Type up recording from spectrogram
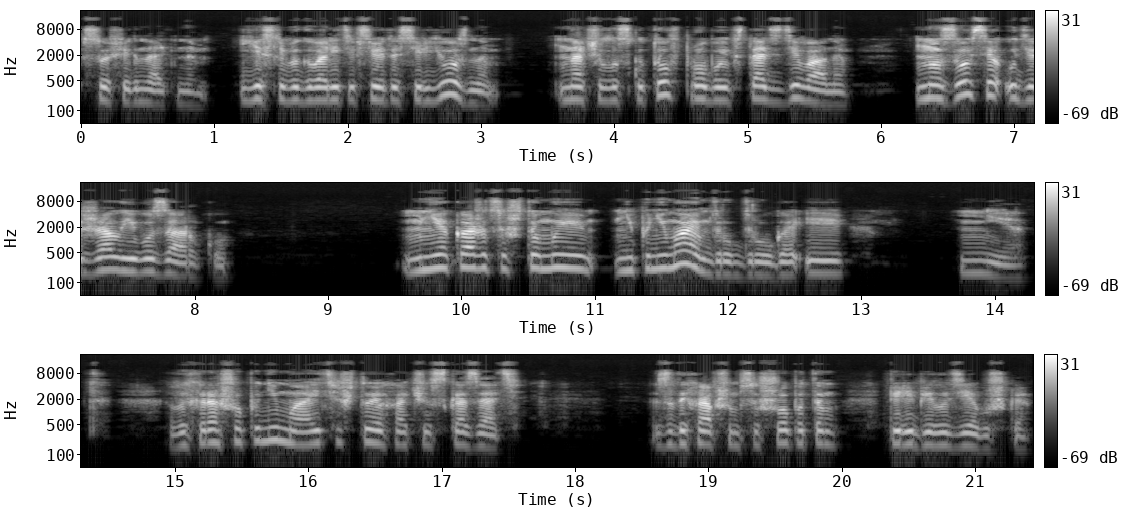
Софья Игнатьевна, если вы говорите все это серьезно, — начал Лоскутов, пробуя встать с дивана, но Зося удержала его за руку. Мне кажется, что мы не понимаем друг друга, и... Нет, вы хорошо понимаете, что я хочу сказать. Задыхавшимся шепотом перебила девушка.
